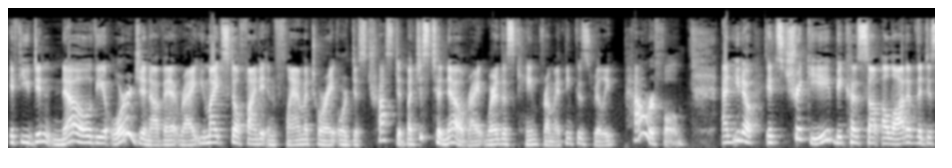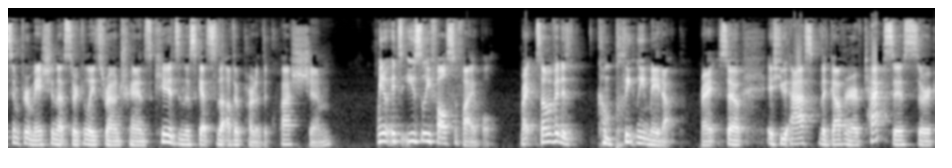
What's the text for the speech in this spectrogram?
if you didn't know the origin of it right you might still find it inflammatory or distrust it but just to know right where this came from i think is really powerful. And you know it's tricky because some a lot of the disinformation that circulates around trans kids and this gets to the other part of the question you know, it's easily falsifiable, right? Some of it is completely made up, right? So if you ask the governor of Texas or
